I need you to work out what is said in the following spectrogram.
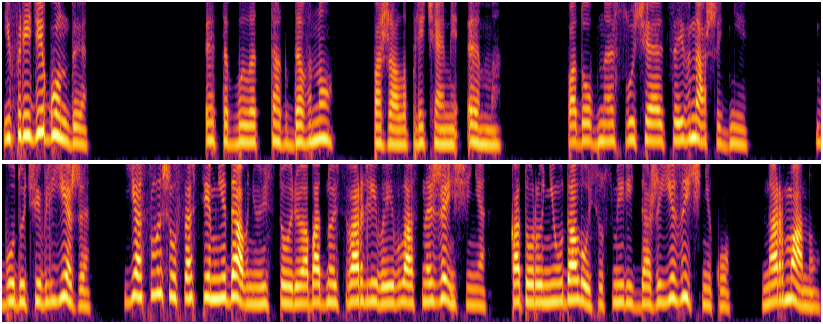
и Фредигунды. «Это было так давно», — пожала плечами Эмма. «Подобное случается и в наши дни. Будучи в Льеже, я слышал совсем недавнюю историю об одной сварливой и властной женщине, которую не удалось усмирить даже язычнику, Норману.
